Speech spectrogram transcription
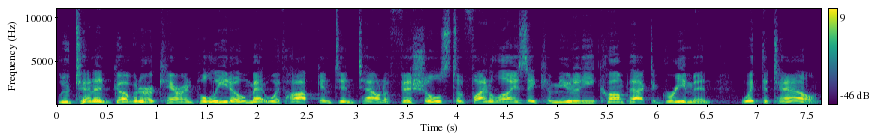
Lieutenant Governor Karyn Polito met with Hopkinton town officials to finalize a community compact agreement with the town.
